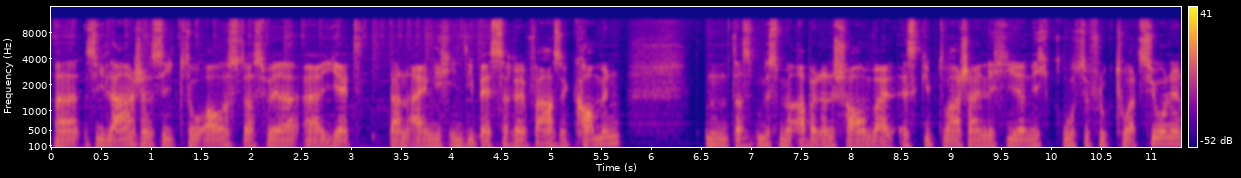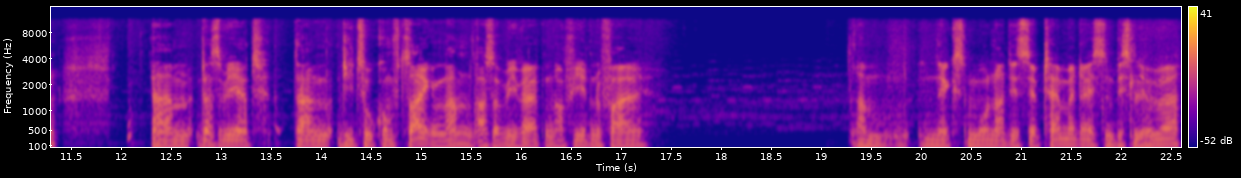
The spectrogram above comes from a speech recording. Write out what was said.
Äh, Silage sieht so aus, dass wir äh, jetzt dann eigentlich in die bessere Phase kommen. Hm, das müssen wir aber dann schauen, weil es gibt wahrscheinlich hier nicht große Fluktuationen. Ähm, das wird dann die Zukunft zeigen. Ne? Also wir werden auf jeden Fall am nächsten Monat ist September, da ist es ein bisschen höher.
